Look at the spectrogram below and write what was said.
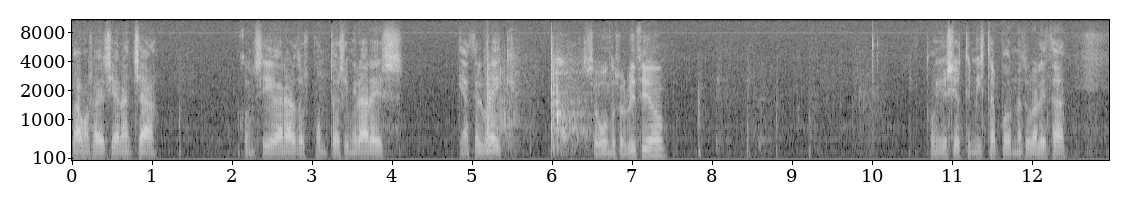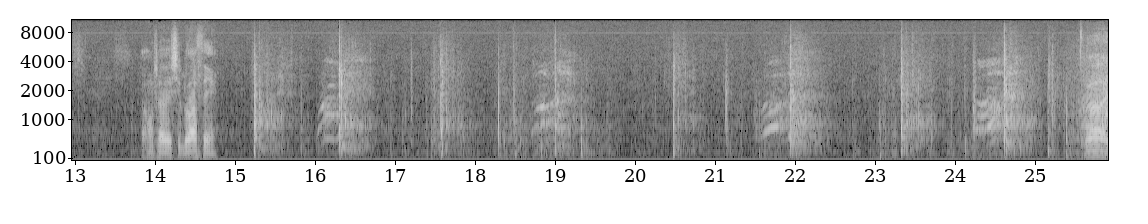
Vamos a ver si Arancha consigue ganar dos puntos similares y hace el break. Segundo servicio. Como yo soy optimista por naturaleza, vamos a ver si lo hace. Ay.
